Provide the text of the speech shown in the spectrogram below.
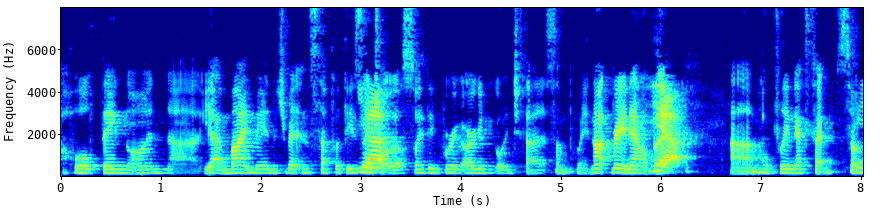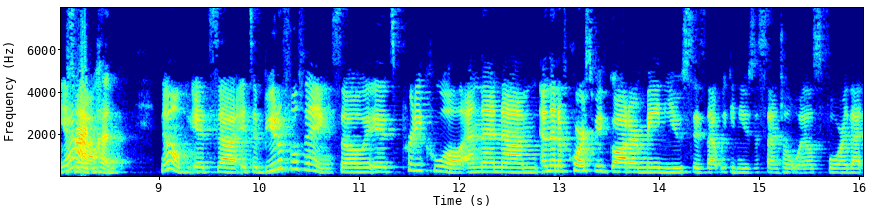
a whole thing on uh, yeah mind management and stuff with the essential Yeah. oils. So I think we are going to go into that at some point. Not right now, but yeah. um, hopefully next time. So Yeah. sorry, go ahead. No, it's uh, it's a beautiful thing. So it's pretty cool. And then um, and then of course we've got our main uses that we can use essential oils for. That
